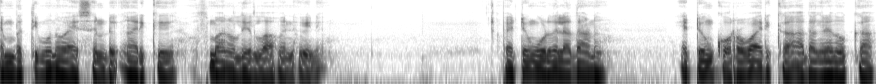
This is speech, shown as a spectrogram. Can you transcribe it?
എൺപത്തി മൂന്ന് വയസ്സുണ്ട് ആർക്ക്? ഉസ്മാൻ അലി അള്ളാഹുനുവിന് അപ്പോൾ ഏറ്റവും കൂടുതൽ അതാണ്. ഏറ്റവും കുറവായിരിക്കുക അതങ്ങനെ നോക്കുക.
